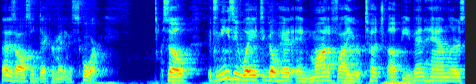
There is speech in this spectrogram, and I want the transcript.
that is also decrementing the score. So it's an easy way to go ahead and modify your touch up event handlers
